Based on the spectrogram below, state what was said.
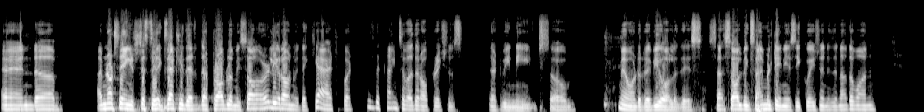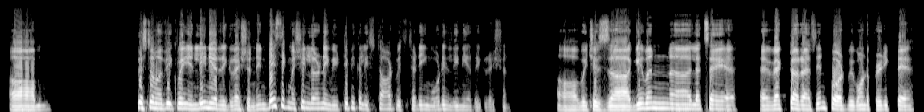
And uh, I'm not saying it's just exactly that the problem we saw earlier on with the cat, but these are the kinds of other operations that we need. So you may want to review all of this. So solving simultaneous equation is another one. Um, system of equation linear regression. In basic machine learning, we typically start with studying what is linear regression, uh, which is uh, given, uh, let's say, a, a, vector as input, we want to predict a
